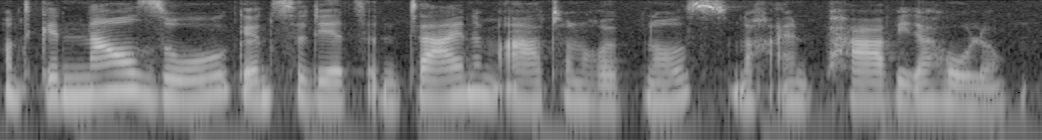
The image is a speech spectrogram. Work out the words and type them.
Und genau so gönnst du dir jetzt in deinem Atemrhythmus noch ein paar Wiederholungen.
